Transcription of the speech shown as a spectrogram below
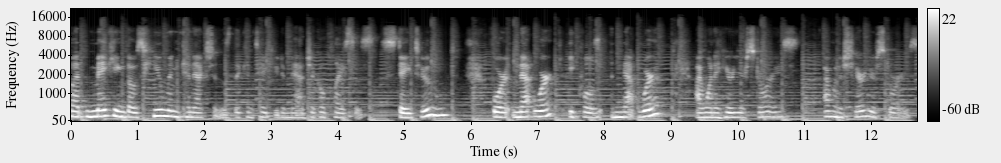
but making those human connections that can take you to magical places. Stay tuned for Network equals Net Worth. I want to hear your stories. I want to share your stories.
